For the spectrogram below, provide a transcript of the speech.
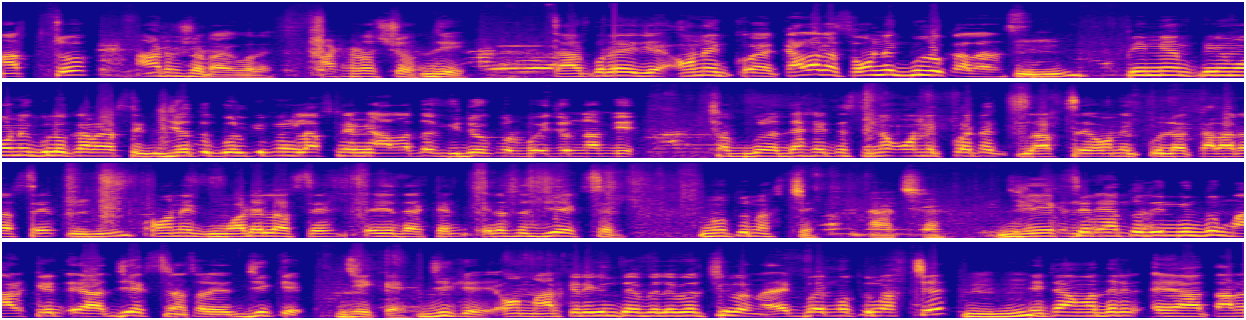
মাত্র আঠারোশো টাকা করে। আঠারোশো? জি। তারপরে যে অনেক কালার আছে অনেকগুলো কালার আছে। প্রিমিয়াম প্রিমিয়াম অনেকগুলো কালার আছে। যেহেতু গোলকিপিং গ্লাভস নিয়ে আমি আলাদা ভিডিও করব এই জন্য আমি সবগুলো দেখাইতেছি না। অনেক কয়টা গ্লাভস অনেকগুলো কালার আছে। অনেক মডেল আছে। এই যে দেখেন এটা হচ্ছে জিএক্স এর নতুন আসছে। আচ্ছা। জিএক্স এর এতদিন কিন্তু মার্কেট জিএক্স না সরি জিকে জিকে জিকে আমার মার্কেটে কিন্তু অ্যাভেলেবেল ছিল না একবার নতুন আসছে। এটা আমাদের তারা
